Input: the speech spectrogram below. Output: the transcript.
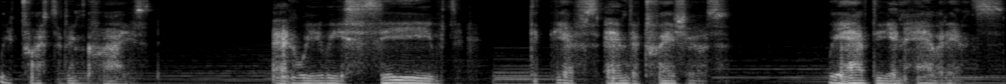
we trusted in Christ and we received the gifts and the treasures. We have the inheritance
